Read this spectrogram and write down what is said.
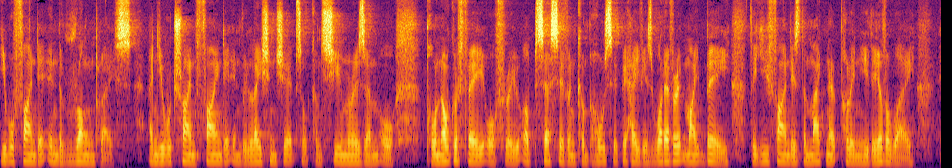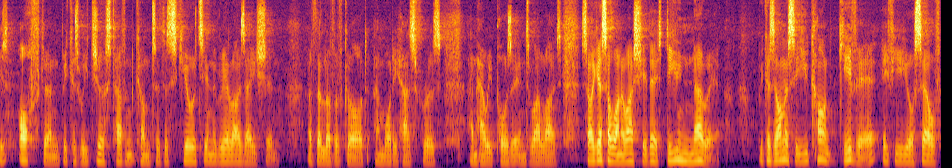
you will find it in the wrong place. And you will try and find it in relationships or consumerism or pornography or through obsessive and compulsive behaviors, whatever it might be that you find is the magnet pulling you the other way, is often because we just haven't come to the security and the realization of the love of God and what He has for us and how He pours it into our lives. So I guess I want to ask you this do you know it? Because honestly, you can't give it if you yourself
